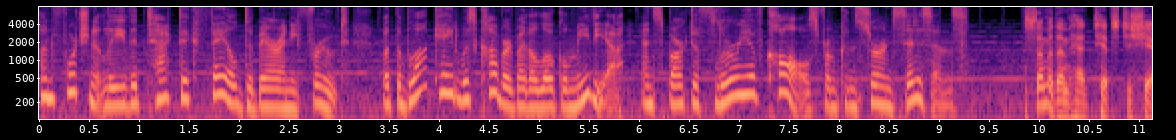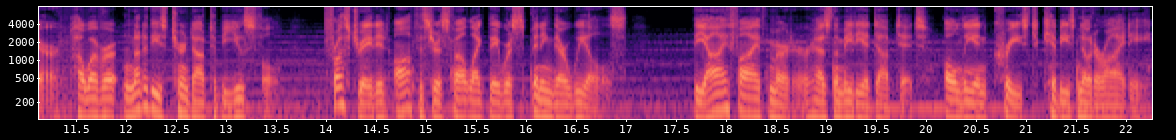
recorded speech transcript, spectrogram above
Unfortunately, the tactic failed to bear any fruit, but the blockade was covered by the local media and sparked a flurry of calls from concerned citizens. Some of them had tips to share, however, none of these turned out to be useful. Frustrated, officers felt like they were spinning their wheels. The I 5 murder, as the media dubbed it, only increased Kibbe's notoriety.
